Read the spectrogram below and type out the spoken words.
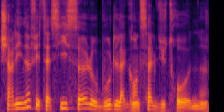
Charlie Neuf est assis seul au bout de la grande salle du trône.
